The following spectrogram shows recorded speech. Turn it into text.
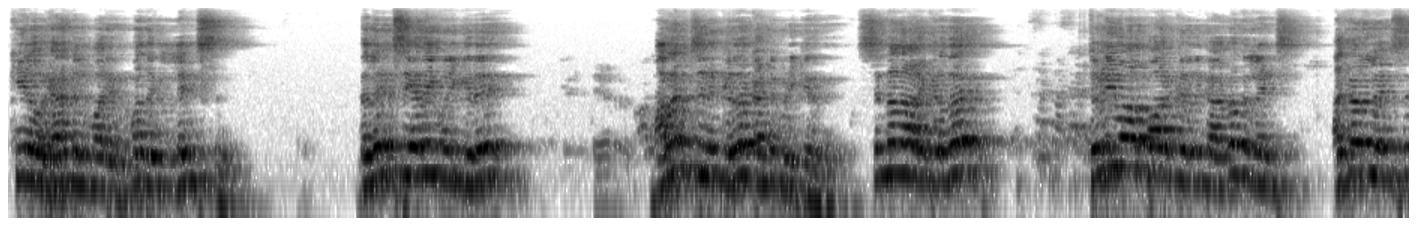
கீழே ஒரு ஹேண்டில் மாதிரி இருக்கும். அதுக்கு லென்ஸ் இந்த லென்ஸ் எதை குறிக்குது? மறைஞ்சு இருக்கிறத கண்டுபிடிக்கிறது. சின்னதா இருக்கிறத தெளிவா பார்க்கிறதுக்காக அந்த லென்ஸ் அதுக்காக லென்ஸ்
